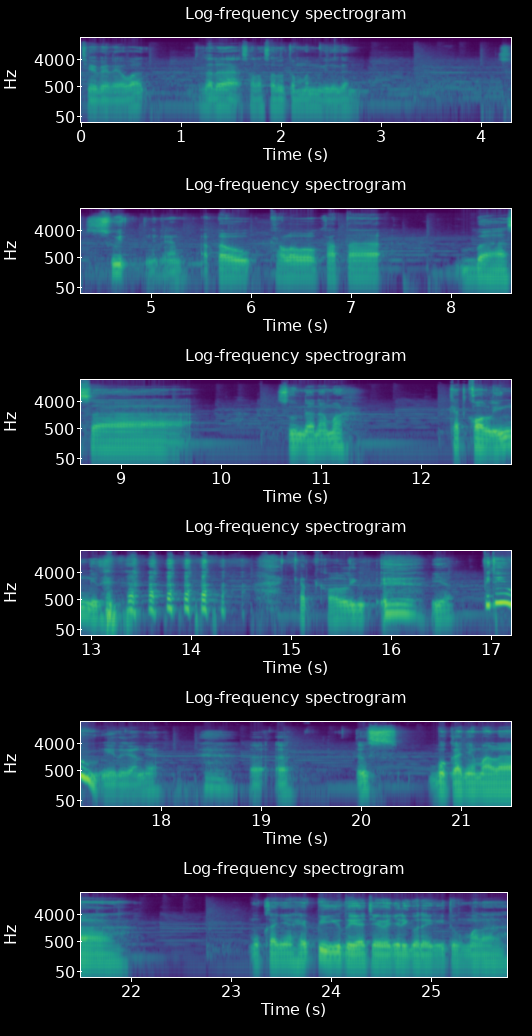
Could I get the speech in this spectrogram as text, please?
Cewek lewat, terus ada salah satu temen gitu kan. Sweet gitu kan. Atau kalau kata bahasa Sunda nama catcalling gitu. catcalling ya pitiu gitu kan ya Heeh. terus bukannya malah mukanya happy gitu ya ceweknya digodain itu malah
